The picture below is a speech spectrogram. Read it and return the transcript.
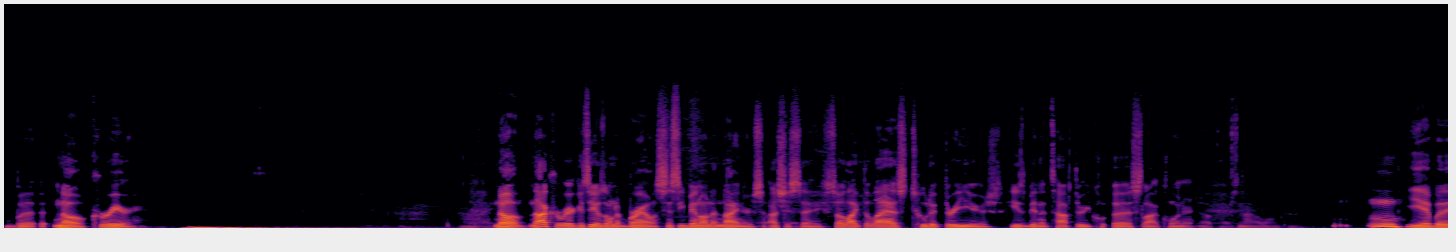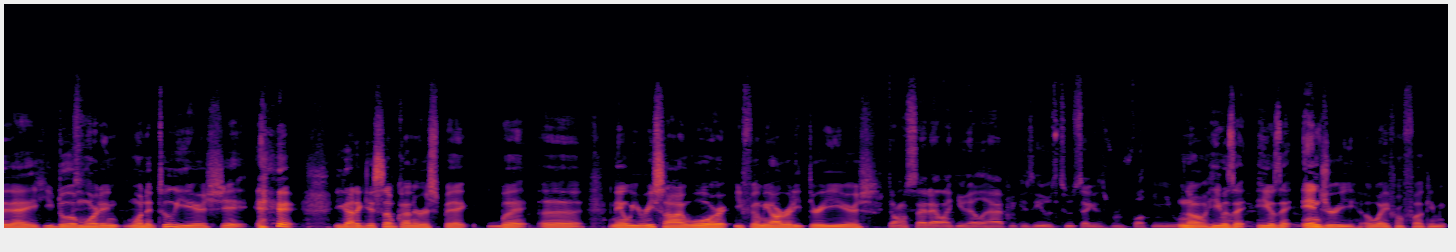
but no career. No, not career because he was on the Browns since he been on the Niners. I should say. So like the last two to three years, he's been a top three uh, slot corner. Okay, it's not a long time. Mm, yeah, but hey, you do it more than one or two years, shit. you got to get some kind of respect. But uh, and then we re-signed Ward. You feel me? Already three years. Don't say that like you hella happy because he was two seconds from fucking you. No, he was a he was an injury away from fucking me-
